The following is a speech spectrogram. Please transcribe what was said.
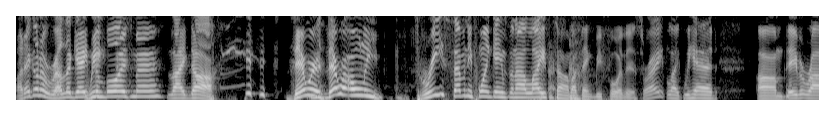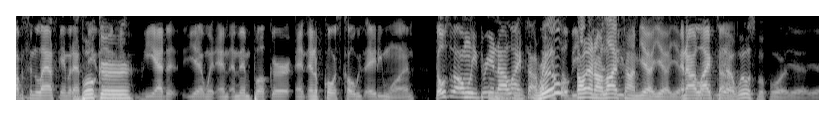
Are they gonna relegate them boys, man? Like, dog. There were there were only three 70 point games in our lifetime, I think, before this, right? Like we had um David Robinson the last game of that Booker. season. He, he had to yeah, went, and, and then Booker and, and of course Kobe's 81. Those are the only three in our lifetime. right? Wilt? Until these Oh, two in our lifetime. season. Yeah, yeah, yeah. In our lifetime. Yeah, Wilt's before. Yeah, yeah.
